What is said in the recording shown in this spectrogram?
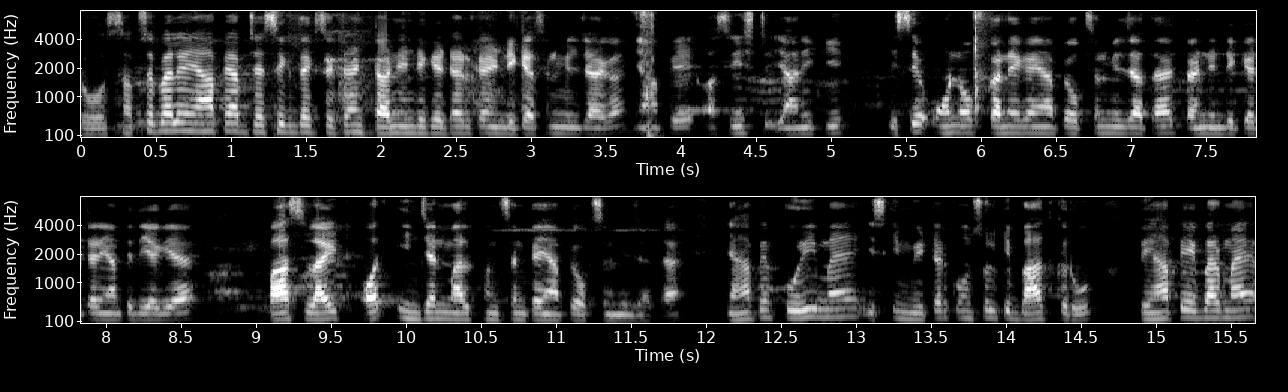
तो सबसे पहले यहाँ पे आप जैसे कि देख सकते हैं टर्न इंडिकेटर का इंडिकेशन मिल जाएगा। यहाँ पे असिस्ट यानी कि इसे ऑन ऑफ़ करने का यहाँ पे ऑप्शन मिल जाता है। टर्न इंडिकेटर यहाँ पे दिया गया है। पास लाइट और इंजन माल फ़ंक्शन का यहाँ पे ऑप्शन मिल जाता है। यहाँ पे पूरी मैं इसकी मीटर कंसोल की बात करूँ तो यहाँ पे एक बार मैं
